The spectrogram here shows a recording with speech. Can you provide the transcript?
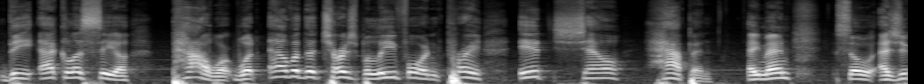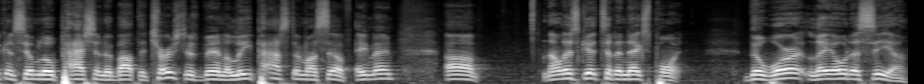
the ecclesia, power. Whatever the church believe for and pray, it shall happen. Amen. So as you can see, I'm a little passionate about the church, just being a lead pastor myself. Amen. Uh, now let's get to the next point the word Laodicea.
